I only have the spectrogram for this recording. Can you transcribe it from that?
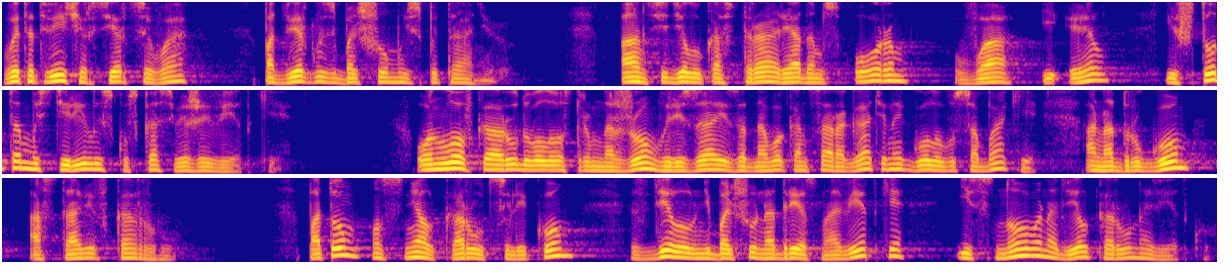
В этот вечер сердце Ва подверглось большому испытанию. Ан сидел у костра рядом с Ором, Ва и Эл и что-то мастерил из куска свежей ветки. Он ловко орудовал острым ножом, вырезая из одного конца рогатины голову собаки, а на другом оставив кору. Потом он снял кору целиком, сделал небольшой надрез на ветке и снова надел кору на ветку.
